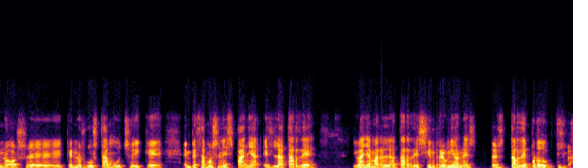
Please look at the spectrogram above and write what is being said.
nos, eh, que, nos, gusta mucho y que empezamos en España, es la tarde, iba a llamar la tarde sin reuniones, pero es tarde productiva,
